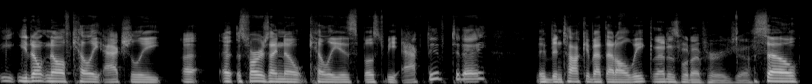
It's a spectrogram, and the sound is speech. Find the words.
you don't know if Kelley actually, uh, as far as I know, Kelley is supposed to be active today. They've been talking about that all week. That is what I've heard, Jeff. So,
